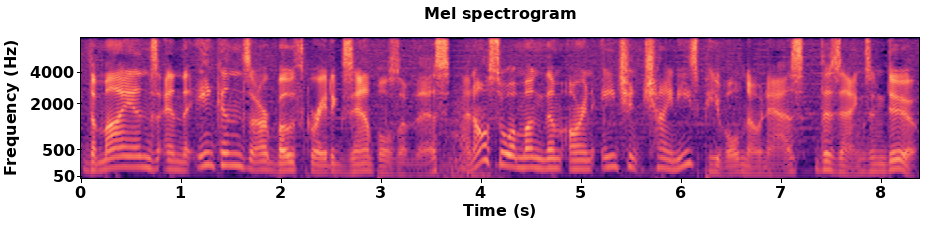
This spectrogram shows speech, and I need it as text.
The Mayans and the Incans are both great examples of this, and also among them are an ancient Chinese people known as the Sanxingdui.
